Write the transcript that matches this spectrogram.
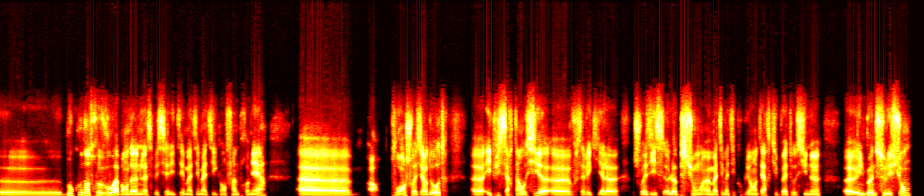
beaucoup d'entre vous abandonnent la spécialité mathématique en fin de première alors, pour en choisir d'autres. et puis certains aussi, vous savez qu'il y a le, choisissent l'option mathématique complémentaire, ce qui peut être aussi une, une bonne solution,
